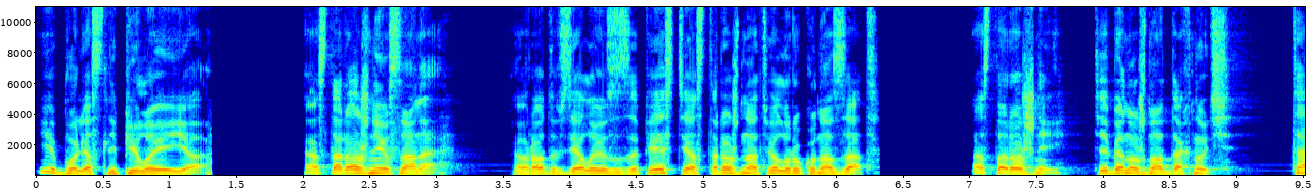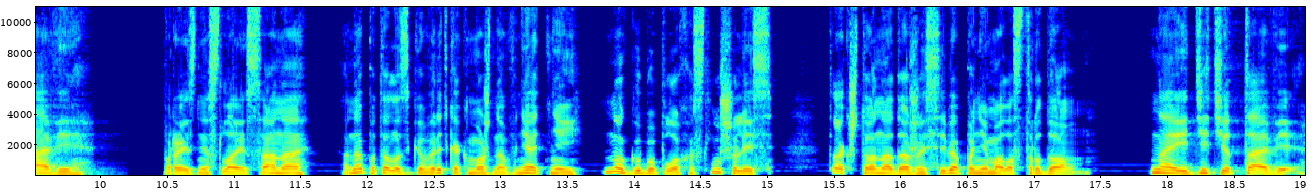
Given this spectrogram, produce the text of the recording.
и боль ослепила её. «Осторожней, Исана!» Рот взял её за запястье и осторожно отвёл руку назад. «Осторожней, тебе нужно отдохнуть». «Тави», — произнесла Исана. Она пыталась говорить как можно внятней, но губы плохо слушались, так что она даже себя понимала с трудом. «Найдите Тави!»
